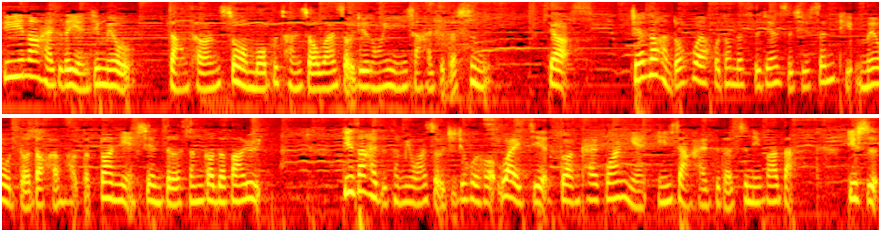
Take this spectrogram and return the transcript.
第一呢，孩子的眼睛没有长成，视网膜不成熟，玩手机容易影响孩子的视力。第二，减少很多户外活动的时间，使其身体没有得到很好的锻炼，限制了身高的发育。第三，孩子沉迷玩手机就会和外界断开关联，影响孩子的智力发展。第四，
